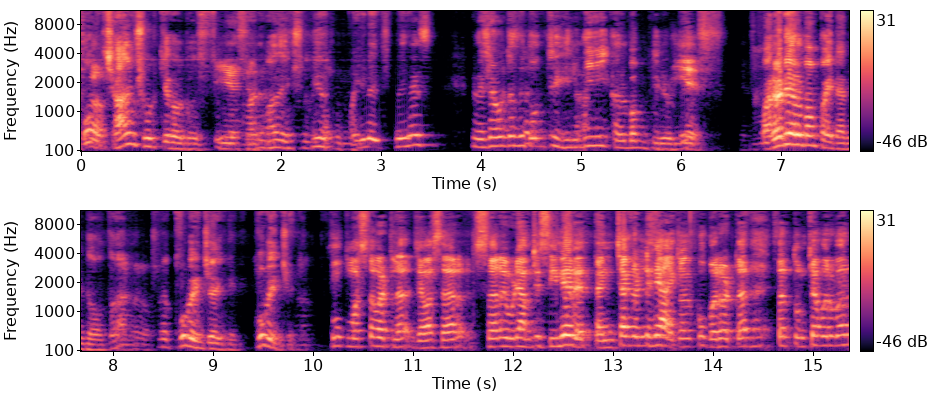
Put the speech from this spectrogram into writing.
खूप छान शूट केलं होतं. आणि माझा एक्सपिरियन्स पहिला एक्सपिरियन्स त्याच्यामध्ये मी दोन तीन हिंदी अल्बम केले होते. येस मराठी अल्बम पहिल्यांदा होता. खूप एन्जॉय केली खूप एन्जॉय खूप मस्त वाटलं. जेव्हा सर सर एवढे आमचे सिनियर आहेत त्यांच्याकडनं हे ऐकायला खूप बरं वाटतं. सर तुमच्या बरोबर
